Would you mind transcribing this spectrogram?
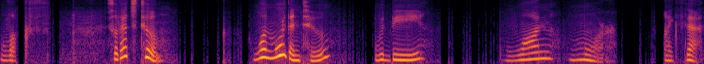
looks. So that's two. One more than two would be one more, like that.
